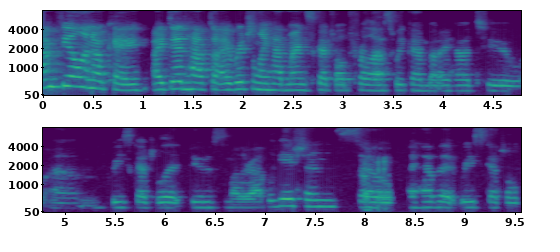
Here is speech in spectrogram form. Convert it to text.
I'm feeling okay. I did have to, I originally had mine scheduled for last weekend, but I had to um, reschedule it due to some other obligations. So Okay. I have it rescheduled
